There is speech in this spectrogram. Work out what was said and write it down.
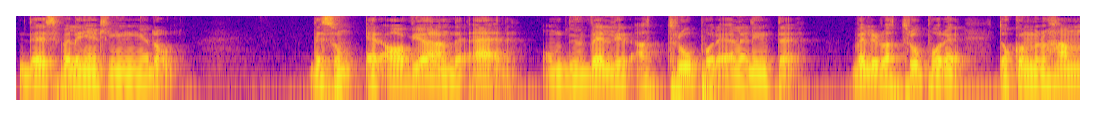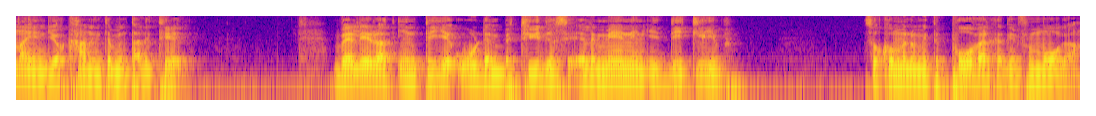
det spelar egentligen ingen roll. Det som är avgörande är om du väljer att tro på det eller inte. Väljer du att tro på det, då kommer du hamna i en jag kan inte mentalitet. Väljer du att inte ge orden betydelse eller mening i ditt liv så kommer de inte påverka din förmåga.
